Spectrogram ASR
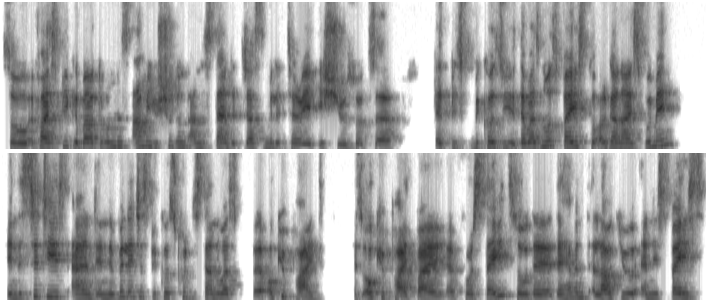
So if I speak about the women's army, you shouldn't understand it just military issue. So it's a it, because you, there was no space to organize women in the cities and in the villages because Kurdistan was uh, occupied is occupied by uh, four states. So they, they haven't allowed you any space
